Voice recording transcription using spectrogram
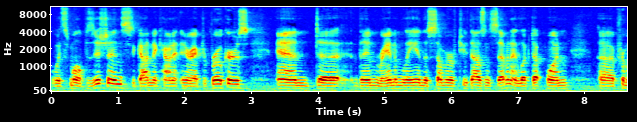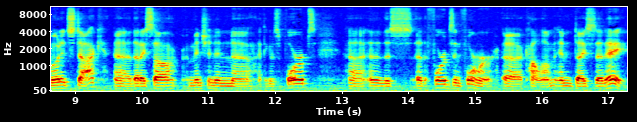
with small positions, got an account at Interactive Brokers. And uh, then randomly in the summer of 2007, I looked up one uh, promoted stock uh, that I saw mentioned in, uh, I think it was Forbes, uh, and this uh, the Forbes Informer uh, column, and I said, hey,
